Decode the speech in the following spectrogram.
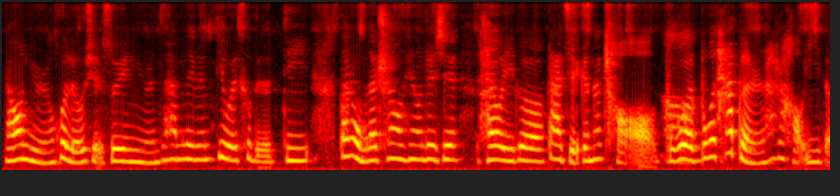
然后女人会流血，所以女人在他们那边地位特别的低。当时我们在车上听到这些，还有一个大姐跟他吵，不过、哦不过她本人她是好意的，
